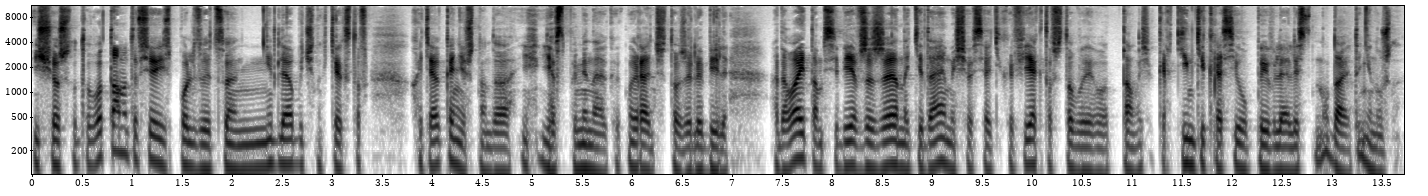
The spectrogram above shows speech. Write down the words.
еще что-то. Вот там это все используется не для обычных текстов. Хотя, конечно, да, я вспоминаю, как мы раньше тоже любили. А давай там себе в ЖЖ накидаем еще всяких эффектов, чтобы вот там еще картинки красиво появлялись. Ну да, это не нужно.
